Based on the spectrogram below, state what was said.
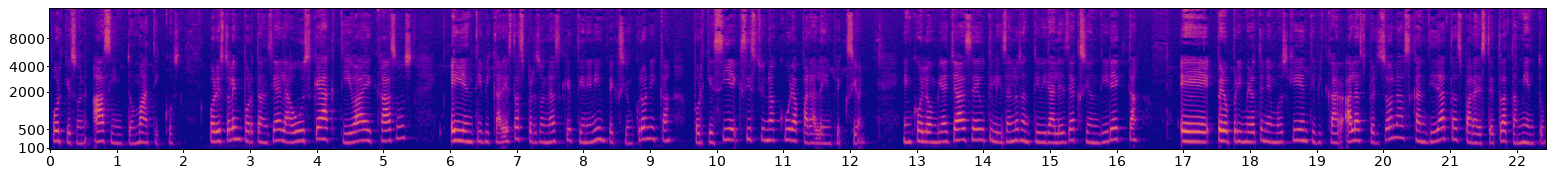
porque son asintomáticos. Por esto la importancia de la búsqueda activa de casos e identificar estas personas que tienen infección crónica, porque sí existe una cura para la infección. En Colombia ya se utilizan los antivirales de acción directa, eh, pero primero tenemos que identificar a las personas candidatas para este tratamiento,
